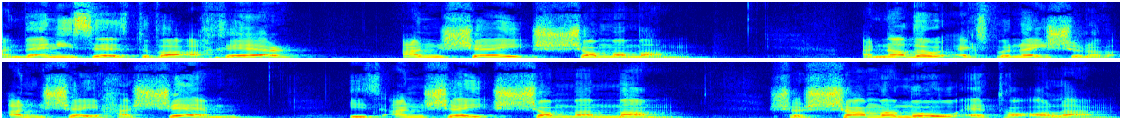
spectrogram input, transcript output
And then he says, Devar Acher, Anshe Shamamam. Another explanation of Anshe Hashem is Anshe Shamamam. Shashamamu et olam,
